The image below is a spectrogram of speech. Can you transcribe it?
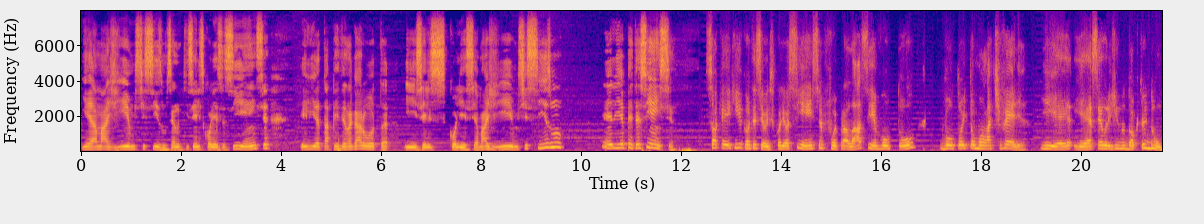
e a magia e o misticismo, sendo que se ele escolhesse a ciência, ele ia estar tá perdendo a garota. E se ele escolhesse a magia e o misticismo, ele ia perder a ciência. Só que aí o que aconteceu? Ele escolheu a ciência, foi para lá, se revoltou, voltou e tomou a Lativéria. E, é, e essa é a origem do Doctor Doom.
